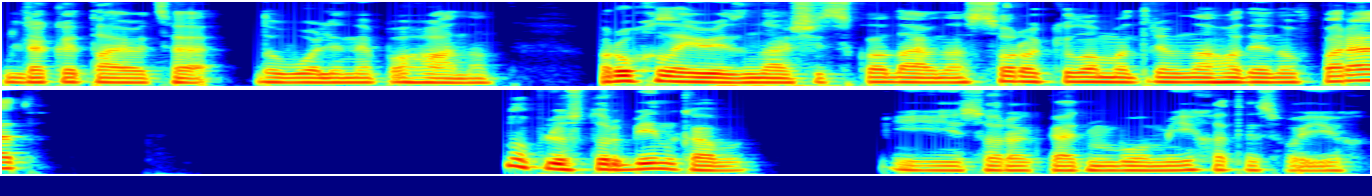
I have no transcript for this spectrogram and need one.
Для Китаю це доволі непогано. Рухливість, значить, складає у нас 40 км на годину вперед. Ну, плюс турбінка. І 45 ми будемо їхати своїх.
